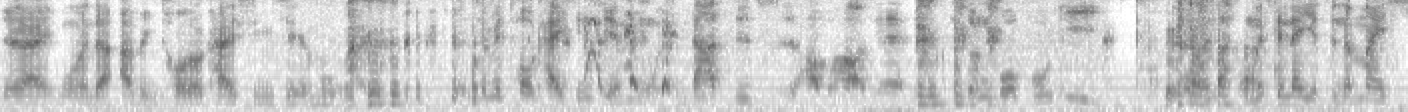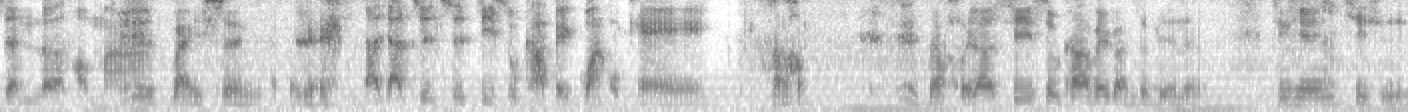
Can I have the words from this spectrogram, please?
原来我们的阿明偷偷开新节目，下面偷开新节目，请大家支持好不好？现在生活不易，我们我们现在也只能卖身了，好吗？卖身，OK。请大家支持西蜀咖啡馆，OK。好，那回到西蜀咖啡馆这边呢？今天其实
